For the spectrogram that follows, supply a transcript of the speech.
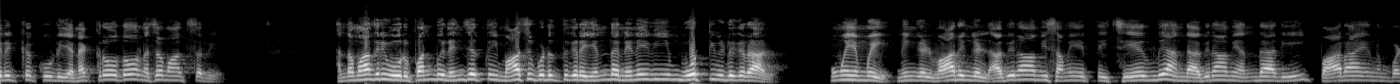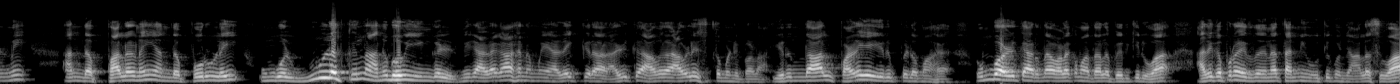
இருக்கக்கூடிய நக்ரோதோ நசமாச்சரியம் அந்த மாதிரி ஒரு பண்பு நெஞ்சத்தை மாசுபடுத்துகிற எந்த நினைவையும் ஓட்டி விடுகிறாள். உமையம்மை நீங்கள் வாருங்கள். அபிராமி சமயத்தை சேர்ந்து அந்த அபிராமி அந்தாதியை பாராயணம் பண்ணி அந்த பலனை அந்த பொருளை உங்கள் உள்ளத்தில் அனுபவியுங்கள். மிக அழகாக நம்மை அழைக்கிறார். அழுக்க அவ அவளே சுத்தம் பண்ணிப்பாளாம் இருந்தால் பழைய இருப்பிடமாக. ரொம்ப அழுக்காக இருந்தால் வழக்கமாக தலை பெருக்கிடுவா. அதுக்கப்புறம் இருந்ததுன்னா தண்ணி ஊற்றி கொஞ்சம் அலசுவா.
